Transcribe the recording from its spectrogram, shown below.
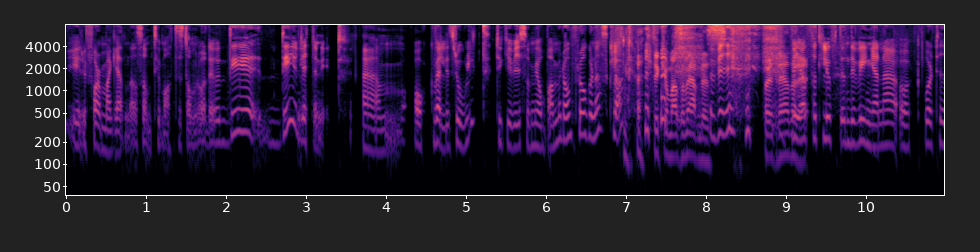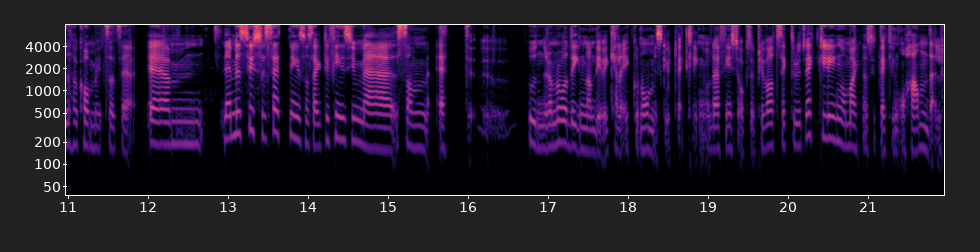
i reformagendan som tematiskt område. Och det, det är lite nytt. Um, och väldigt roligt, tycker vi som jobbar med de frågorna såklart. tycker man som ämnesföreträdare. vi, vi har fått luft under vingarna och vår tid har kommit så att säga. Um, nej, men sysselsättning som sagt, det finns ju med som ett underområde inom det vi kallar ekonomisk utveckling. Och där finns det också privatsektorutveckling och marknadsutveckling och handel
